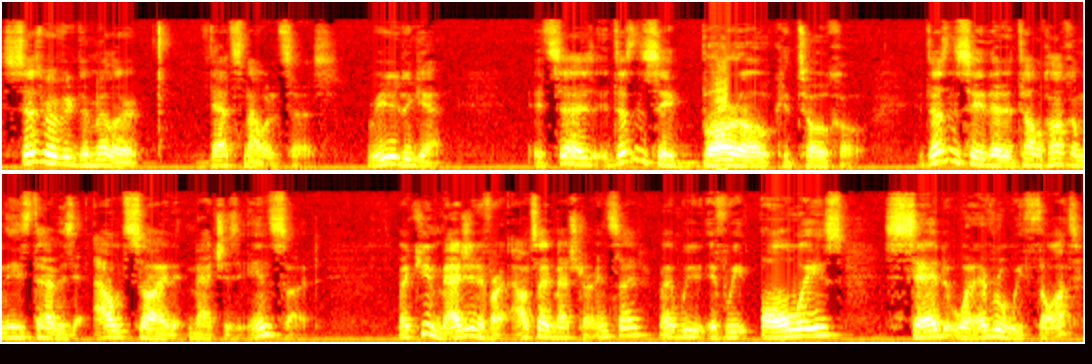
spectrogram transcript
Says Rav Avigdor Miller, that's not what it says. Read it again. It says it doesn't say baro ketocho. It doesn't say that a Talmud needs to have his outside match his inside. Can you imagine if our outside matched our inside? Right? We, if we always said whatever we thought,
